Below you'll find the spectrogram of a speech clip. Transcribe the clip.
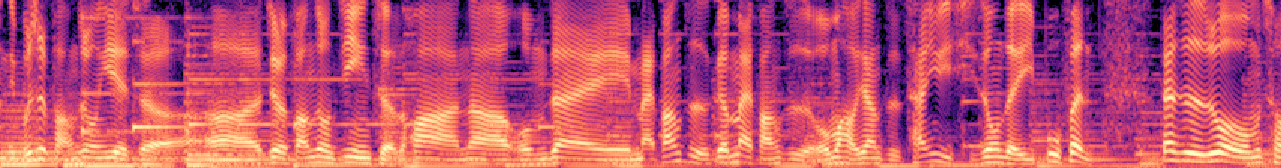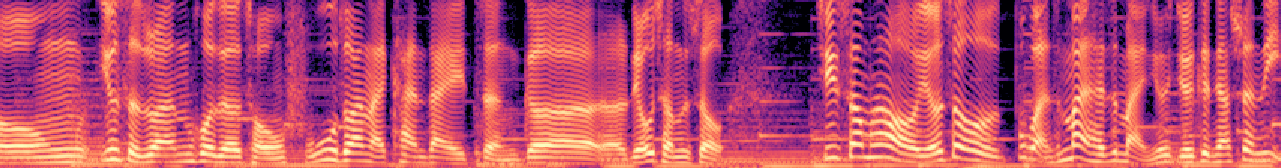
你不是房仲业者，呃，就是房仲经营者的话，那我们在买房子跟卖房子，我们好像只参与其中的一部分。但是如果我们从 user 端或者从服务端来看待整个流程的时候，其实商号有的时候不管是卖还是买，你会觉得更加顺利。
